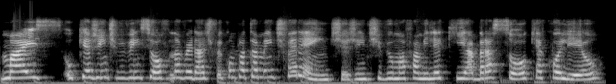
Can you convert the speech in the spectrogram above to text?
Mas o que a gente vivenciou, na verdade, foi completamente diferente. A gente viu uma família que abraçou, que acolheu,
